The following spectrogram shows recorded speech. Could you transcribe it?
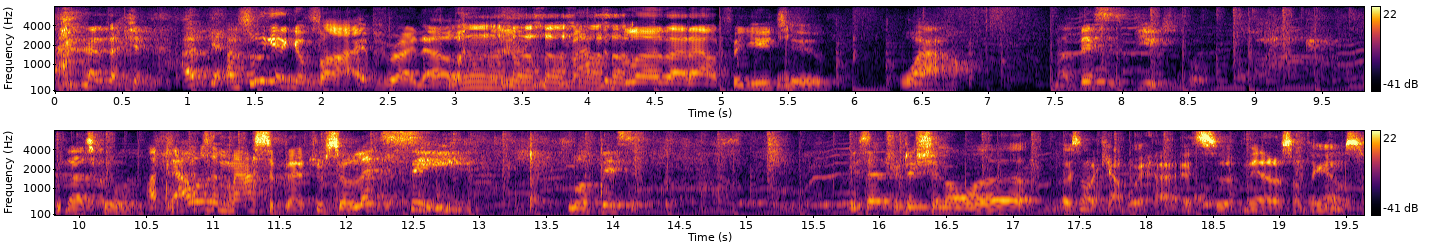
Okay, I'm, I'm sort of getting a vibe right now. I'm gonna have to blur that out for YouTube. Wow. Now this is beautiful. that's cool. That was the master bedroom, so let's see what this is. Is that traditional? Uh, it's not a cowboy hat. It's uh, made out of something else.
